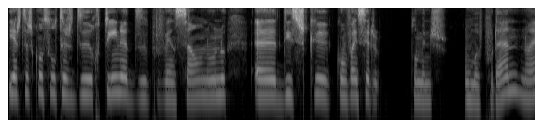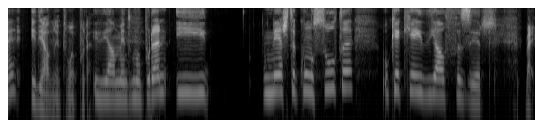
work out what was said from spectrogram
E estas consultas de rotina, de prevenção, Nuno, uh, dizes que convém ser pelo menos uma por ano, não é? Idealmente uma por ano. Idealmente uma por ano. E nesta consulta, o que é que é ideal fazer? Bem,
